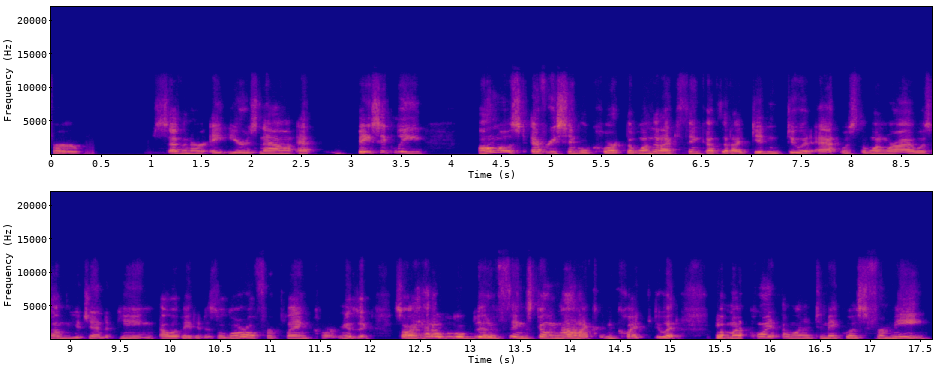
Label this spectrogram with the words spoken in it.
for seven or eight years now at basically almost every single court, the one that I think of that I didn't do it at was the one where I was on the agenda being elevated as a laurel for playing court music. So I had a little bit of things going on. I couldn't quite do it. But my point I wanted to make was for me,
